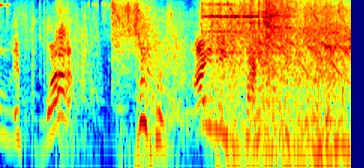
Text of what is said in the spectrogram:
Lift work? Troopers, I need backup.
